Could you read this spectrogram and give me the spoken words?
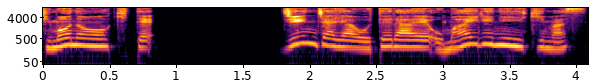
着物を着て、神社やお寺へお参りに行きます。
